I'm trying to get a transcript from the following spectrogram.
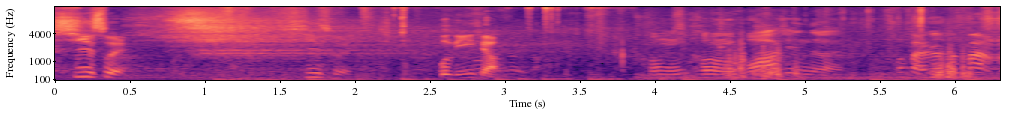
稀碎，稀碎，不理想，很很滑现在。我反正是慢了。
